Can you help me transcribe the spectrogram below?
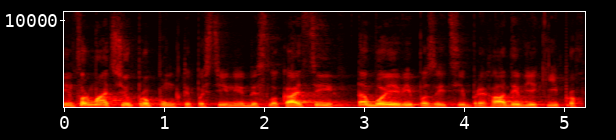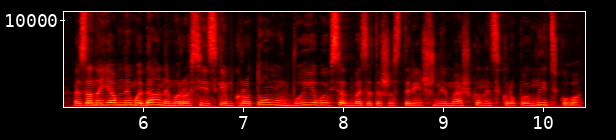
інформацію про пункти постійної дислокації та бойові позиції бригади, в якій проходить. За наявними даними, російським кротом виявився 26-річний мешканець Кропивницького,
